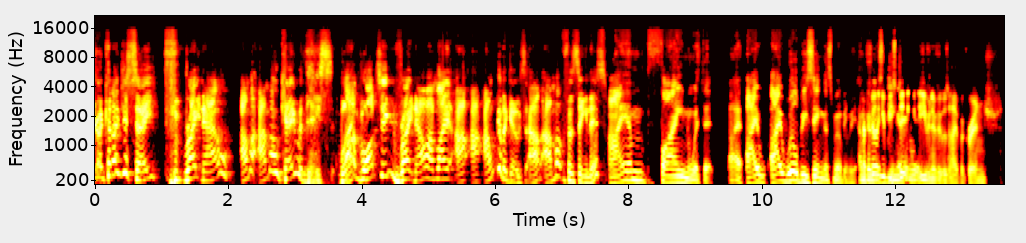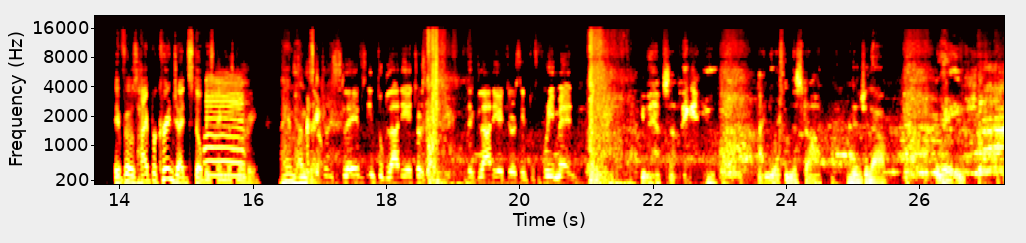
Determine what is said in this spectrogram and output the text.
Can I just can I just say right now I'm I'm okay with this. What I'm watching right now, I'm like I, I, I'm gonna go. I'm, I'm up for seeing this. I am fine with it. I I, I will be seeing this movie. I'm I feel like you'd be seeing it. seeing it even if it was hyper cringe. If it was hyper cringe, I'd still be seeing this Uh, movie. I am hungry. Turn slaves into gladiators, the gladiators into free men. You have something in you. I knew it from the start. Did you now? Rage.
